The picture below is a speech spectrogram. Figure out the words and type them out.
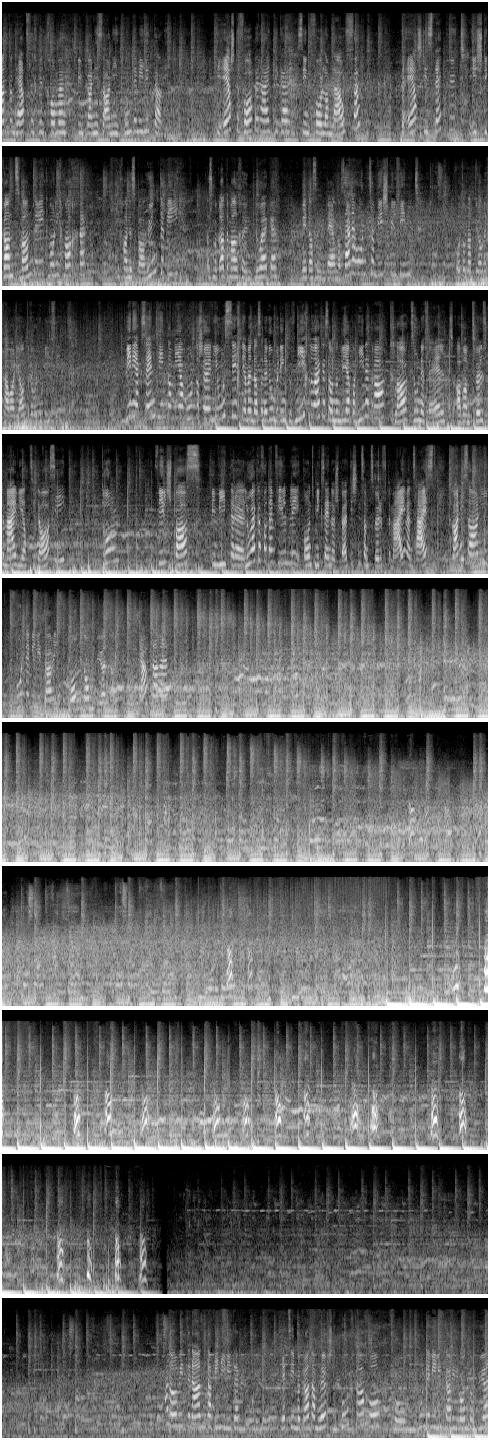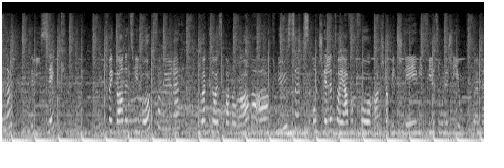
miteinander und herzlich willkommen beim Canisani Hundemilitari. Die ersten Vorbereitungen sind voll am Laufen. Der erste Step heute ist die ganze Wanderung, die ich mache. Ich habe ein paar Hunde dabei, dass wir gerade mal schauen können, wie das ein Berner Sennenhund zum Beispiel findet. Oder natürlich auch alle anderen, die dabei sind. Wie ihr seht, hinter mir wunderschöne Aussicht. Ihr müsst also nicht unbedingt auf mich schauen, sondern lieber hinten dran. Klar, die Sonne fehlt, aber am 12. Mai wird sie da sein. Darum viel Spaß beim weiteren Schauen von dem Film und wir sehen uns spätestens am 12. Mai, wenn es heisstGanisani Hundemilitari rund um Bühler. Miteinander, da bin ich wieder. Jetzt sind wir gerade am höchsten Punkt angekommen vom Hundemilitari rund um Bühlen, der Weisseck. Ich will gar nicht zu viel Wort verlieren. Schaut euch das Panorama an, geniessen es und stellt euch einfach vor, anstatt mit Schnee, mit viel Sonnenschein und Blumen.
